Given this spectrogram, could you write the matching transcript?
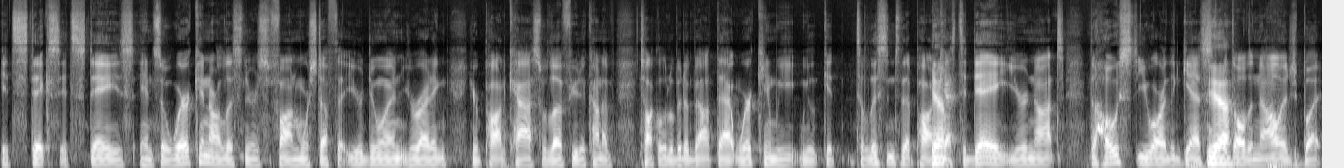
it sticks, it stays. And so, where can our listeners find more stuff that you're doing? You're writing your podcast. We'd love for you to kind of talk a little bit about that. Where can we, we get to listen to that podcast Yeah. today? You're not the host; you are the guest Yeah. with all the knowledge. But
